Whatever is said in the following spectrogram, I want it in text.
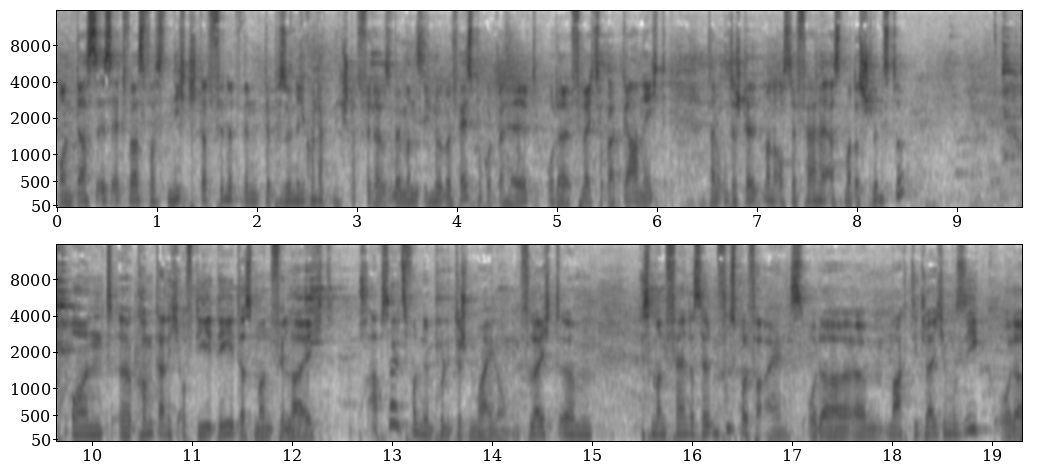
Und das ist etwas, was nicht stattfindet, wenn der persönliche Kontakt nicht stattfindet. Also wenn man sich nur über Facebook unterhält oder vielleicht sogar gar nicht, dann unterstellt man aus der Ferne erstmal das Schlimmste und äh, kommt gar nicht auf die Idee, dass man vielleicht auch abseits von den politischen Meinungen. Vielleicht ähm, ist man Fan desselben Fußballvereins oder ähm, mag die gleiche Musik oder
